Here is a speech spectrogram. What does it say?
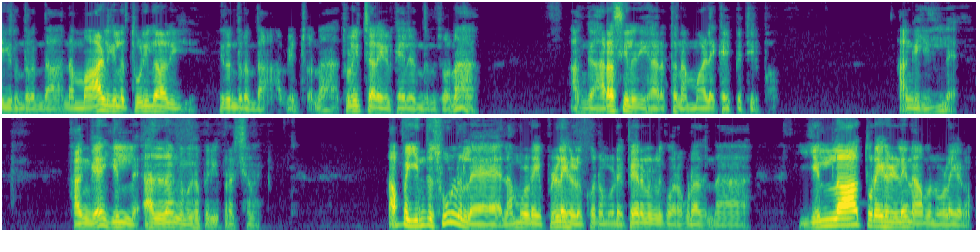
இருந்திருந்தான் நம்ம ஆளுகள தொழிலாளி இருந்திருந்தான் அப்படின்னு சொன்னா தொழிற்சாலைகள் கையில இருந்துன்னு சொன்னா அங்க அரசியல் அதிகாரத்தை நம்மாலே கைப்பற்றியிருப்பான் அங்க இல்ல. அங்க இல்லை. அதுதான் அங்க மிகப்பெரிய பிரச்சனை. அப்ப இந்த சூழ்நிலை நம்மளுடைய பிள்ளைகளுக்கும் நம்மளுடைய பேரன்களுக்கும் வரக்கூடாதுன்னா எல்லா துறைகள்லயும் நாம நுழையணும்.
